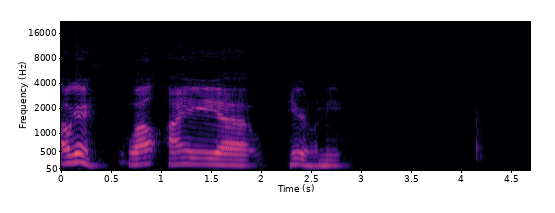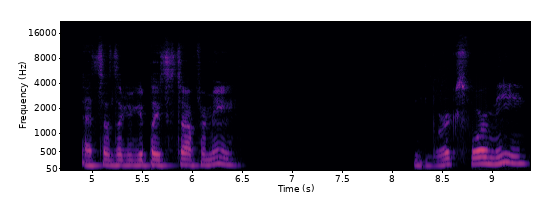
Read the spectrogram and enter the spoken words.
Okay. Well, I uh here, let me That sounds like a good place to stop for me. Works for me.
